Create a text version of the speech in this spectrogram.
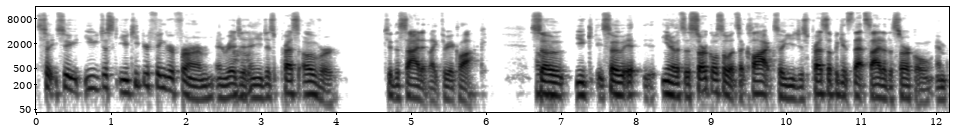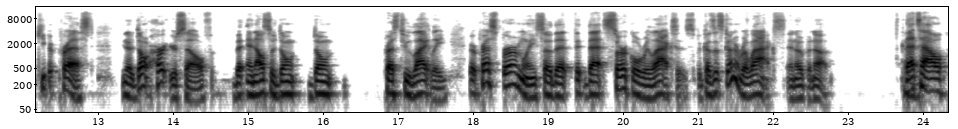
so so you just you keep your finger firm and rigid Uh-huh. and you just press over to the side at like three o'clock so you so it- you know it's a circle so it's a clock so you just press up against that side of the circle and keep it pressed you know don't hurt yourself but and also don't don't press too lightly but press firmly so that th- that circle relaxes because it's going to relax and open up Got that's it. how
